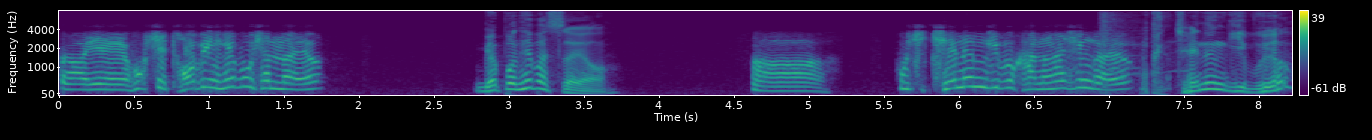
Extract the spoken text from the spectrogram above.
아, 예, 혹시 더빙 해보셨나요? 몇 번 해봤어요. 아, 혹시 재능 기부 가능하신가요? 재능 기부요?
